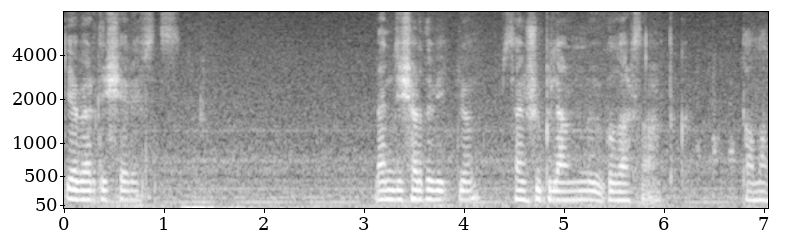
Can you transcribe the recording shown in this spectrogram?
Geberdi şerefsiz. Ben dışarıda bekliyorum. Sen şu planını uygularsın artık. Tamam.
